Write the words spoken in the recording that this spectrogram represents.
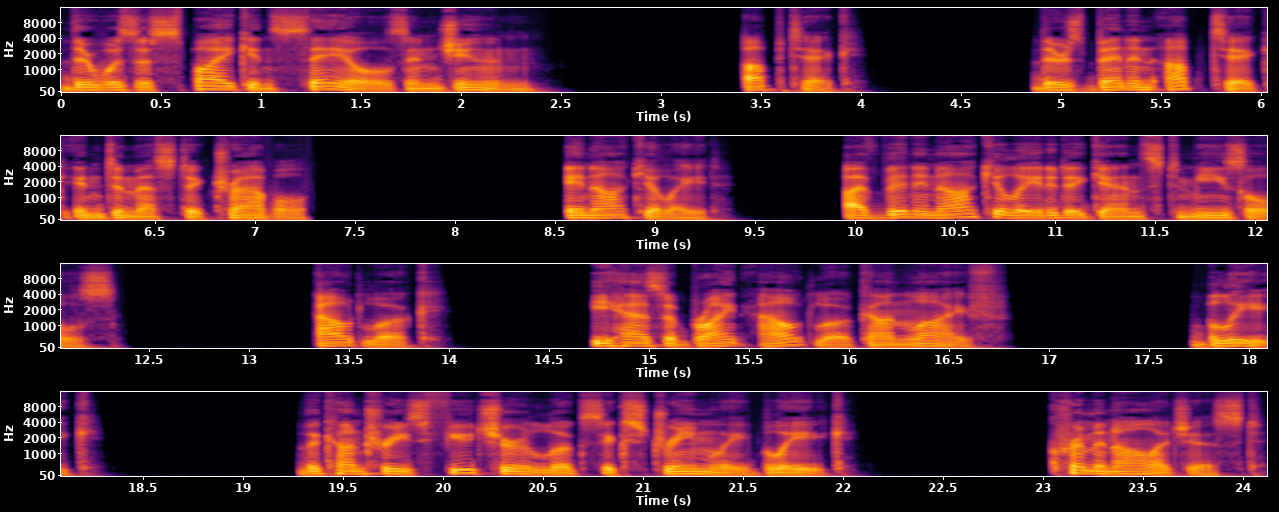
There was a spike in sales in June. Uptick. There's been an uptick in domestic travel. Inoculate. I've been inoculated against measles. Outlook. He has a bright outlook on life. Bleak. The country's future looks extremely bleak. Criminologist.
